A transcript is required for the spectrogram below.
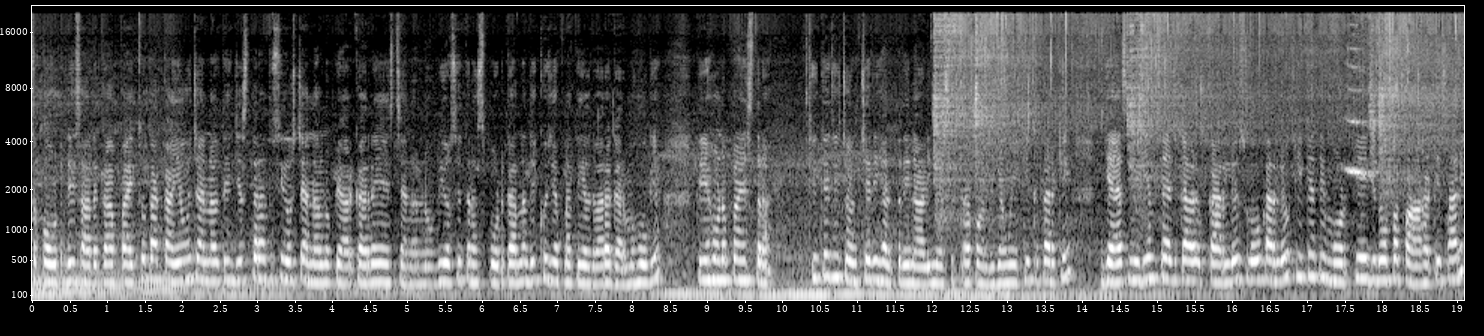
ਸਪੋਰਟ ਦੇ ਸਦਕਾ। ਆਪਾਂ ਇੱਥੋਂ ਤੱਕ ਆਏ ਹਾਂ ਉਹ ਚੈਨਲ ਤੇ। ਜਿਸ ਤਰ੍ਹਾਂ ਤੁਸੀਂ ਉਸ ਚੈਨਲ ਨੂੰ ਪਿਆਰ ਕਰ ਰਹੇ ਹੋ ਇਸ ਚੈਨਲ ਨੂੰ ਵੀ ਉਸੇ ਤਰ੍ਹਾਂ ਸਪੋਰਟ ਕਰਨਾ। ਦੇਖੋ ਜੀ, ਆਪਣਾ ਤੇਲ ਦੁਬਾਰਾ ਗਰਮ ਹੋ ਗਿਆ। ਤੇ ਹੁਣ ਆਪਾਂ ਇਸ ਤਰ੍ਹਾਂ, ਠੀਕ ਹੈ ਜੀ, ਚਮਚੇ ਦੀ ਹੈਲਪ ਦੇ ਨਾਲ ਹੀ ਮੈਂ ਇਸ ਤਰ੍ਹਾਂ ਪਾਉਂਦੀ ਜਾਊਂ ਇੱਕ ਇੱਕ ਕਰਕੇ। ਗੈਸ ਮੀਡੀਅਮ ਸਾਈਜ਼ ਕਰ ਕਰ ਲਿਓ ਸਲੋ ਕਰ ਲਿਓ, ਠੀਕ ਹੈ, ਤੇ ਮੁੜ ਕੇ ਜਦੋਂ ਆਪਾਂ ਪਾ ਹਟੇ ਸਾਰੇ,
